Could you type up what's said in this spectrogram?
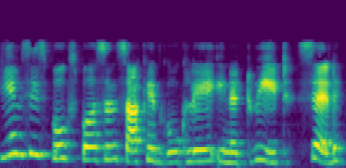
TMC spokesperson Saket Gokhale in a tweet said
